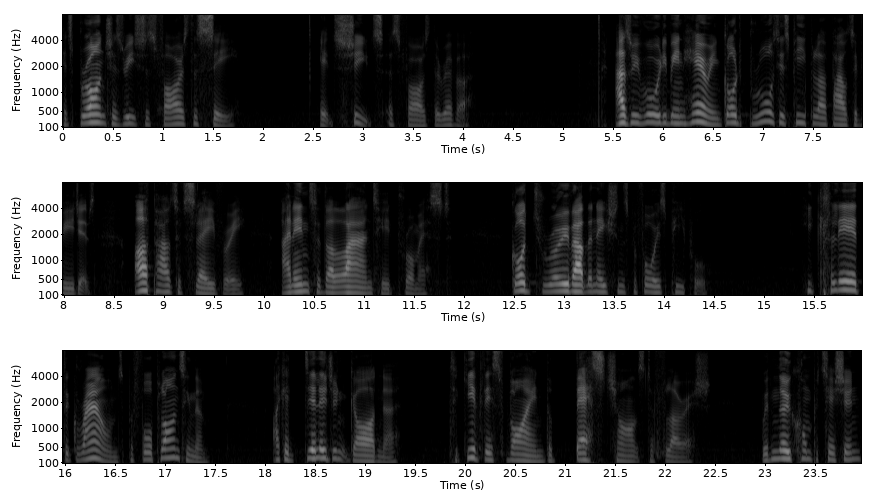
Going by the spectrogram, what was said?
Its branches reached as far as the sea, its shoots as far as the river. As we've already been hearing, God brought his people up out of Egypt, up out of slavery, and into the land he had promised. God drove out the nations before his people. He cleared the ground before planting them, like a diligent gardener, to give this vine the best chance to flourish, with no competition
